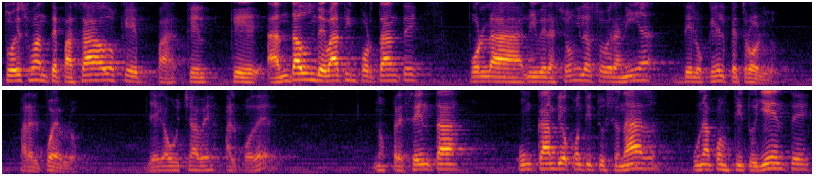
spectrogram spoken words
todos esos antepasados que han dado un debate importante por la liberación y la soberanía de lo que es el petróleo para el pueblo. Llega Hugo Chávez al poder, nos presenta un cambio constitucional, una constituyente,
